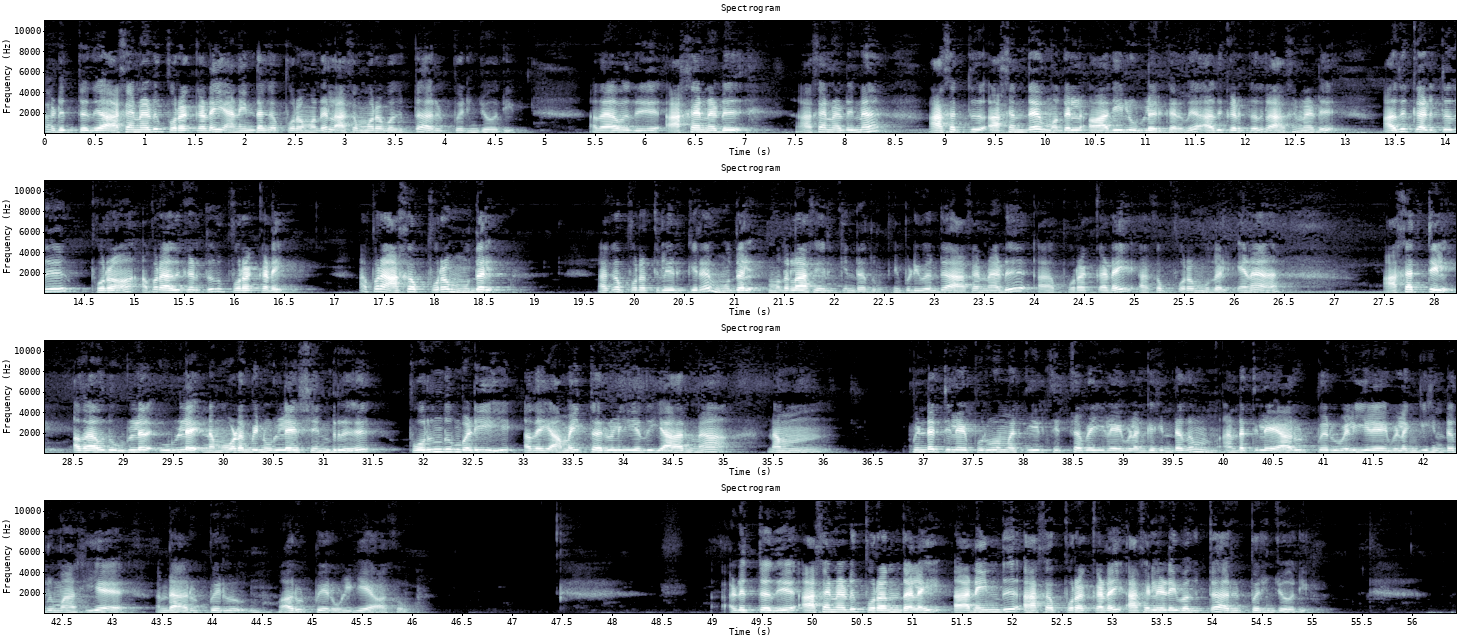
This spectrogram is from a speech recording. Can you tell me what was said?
அடுத்தது அகநடு புறக்கடை அணைந்தக புறமுதல் அகமுற வகுத்த அருட்பெருஞ்சோதி அதாவது அகநடு அகநடுனா அகத்து அகந்த முதல் ஆதியில் உள்ளே இருக்கிறது. அதுக்கு அடுத்தது அகநடு அதுக்கு அடுத்தது புறம் அப்புறம் அதுக்கு அடுத்தது புறக்கடை அப்புறம் அகப்புறம் முதல். அகப்புறத்தில் இருக்கிற முதல் முதலாக இருக்கின்றதும். இப்படி வந்து அகநடு புறக்கடை அகப்புறம் முதல். என அகத்தில் அதாவது உள்ளே உள்ளே நம்ம உடம்பின் உள்ளே சென்று பொருந்தும்படி அதை அமைத்தருளியது யார்னா நம் பிண்டத்திலே புருவமத்தியில் சிற்றவையிலே விளங்குகின்றதும் அண்டத்திலே அருட்பெரு வெளியிலே விளங்குகின்றதுமாகிய அந்த அருட்பெரு அருட்பேரொழியே ஆகும். அடுத்தது அகநடு புறந்தலை அணைந்து அகப்புறக்கடை அகலிடை வகுத்த அருட்பெருஞ்சோதி.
